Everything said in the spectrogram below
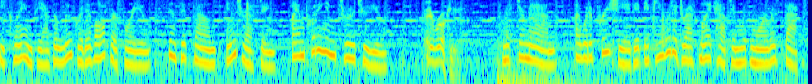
He claims he has a lucrative offer for you. Since it sounds interesting, I am putting him through to you. Hey, rookie. Mr. Mann, I would appreciate it if you would address my captain with more respect.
